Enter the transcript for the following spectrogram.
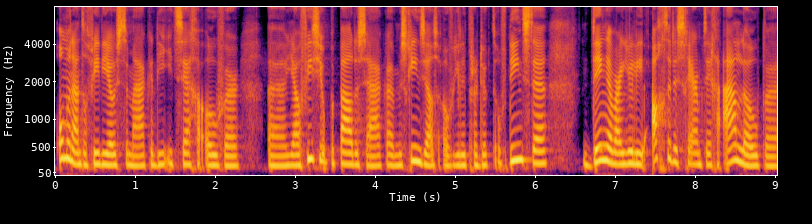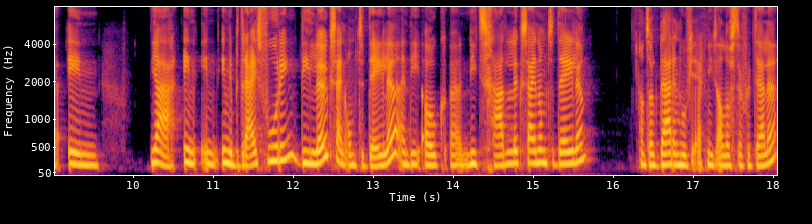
om een aantal video's te maken die iets zeggen over uh, jouw visie op bepaalde zaken, misschien zelfs over jullie producten of diensten, dingen waar jullie achter de scherm tegenaan lopen in ja, in, in, in de bedrijfsvoering, die leuk zijn om te delen en die ook niet schadelijk zijn om te delen. Want ook daarin hoef je echt niet alles te vertellen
